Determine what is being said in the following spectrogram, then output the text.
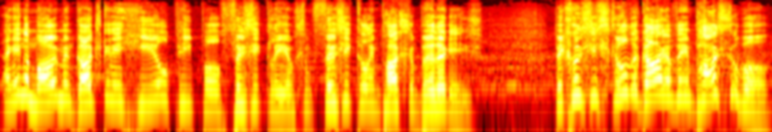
And in a moment, God's going to heal people physically of some physical impossibilities because He's still the God of the impossible.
